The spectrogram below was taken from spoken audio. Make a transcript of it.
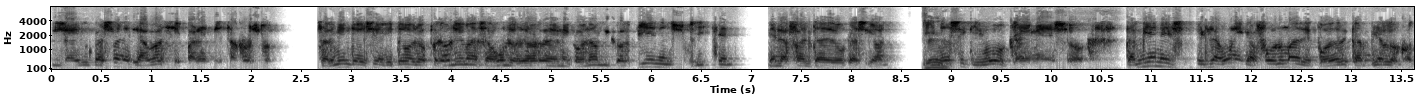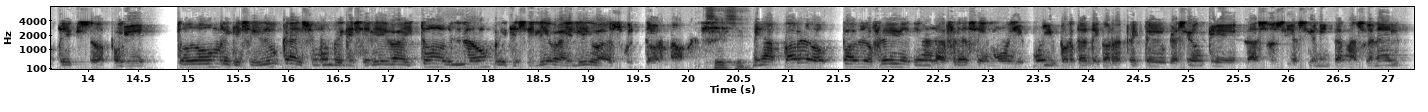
la educación es la base para el desarrollo. Sarmiento decía que todos los problemas, aún los de orden económico, tienen su origen en la falta de educación. Y no se equivoca en eso. También es, es la única forma de poder cambiar los contextos, porque todo hombre que se educa es un hombre que se eleva y todo hombre que se eleva eleva a su entorno. Sí, sí. Mira, Pablo, Pablo Freire tiene una frase muy, muy importante con respecto a educación que la Asociación Internacional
